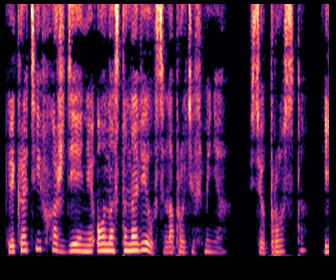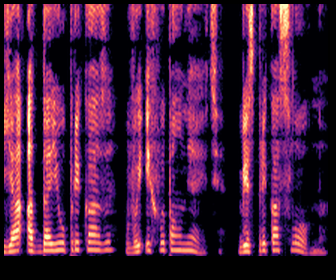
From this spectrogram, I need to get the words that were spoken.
Прекратив хождение, он остановился напротив меня. Все просто. Я отдаю приказы, вы их выполняете. Беспрекословно.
